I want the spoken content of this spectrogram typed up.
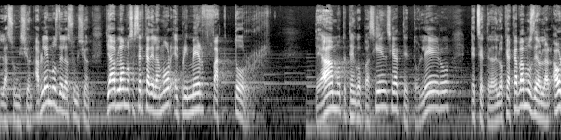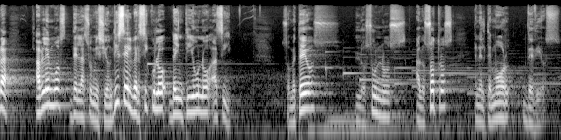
la sumisión. Hablemos de la sumisión. Ya hablamos acerca del amor, el primer factor. Te amo, te tengo paciencia, te tolero, etcétera, de lo que acabamos de hablar. Ahora, hablemos de la sumisión. Dice el versículo 21 así: Someteos los unos a los otros en el temor de Dios.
